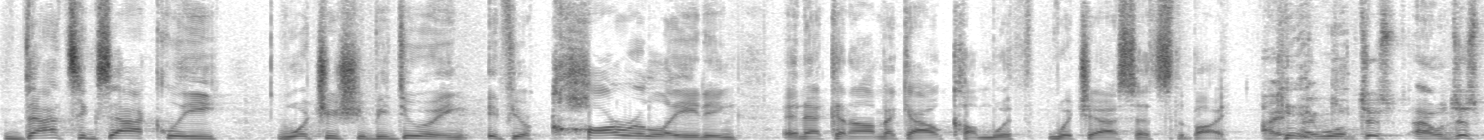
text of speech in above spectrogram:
that's exactly what you should be doing if you're correlating an economic outcome with which assets to buy. I, I will just I will just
